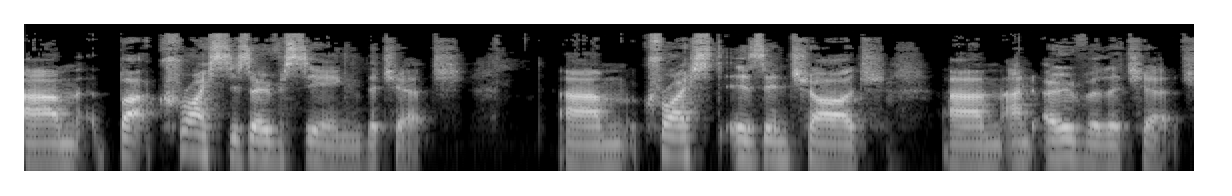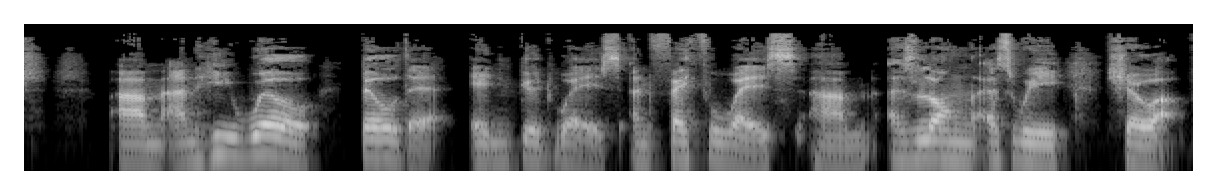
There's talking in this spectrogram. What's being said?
um, but Christ is overseeing the church. Um, Christ is in charge um, and over the church, um, and He will build it in good ways and faithful ways as long as we show up.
